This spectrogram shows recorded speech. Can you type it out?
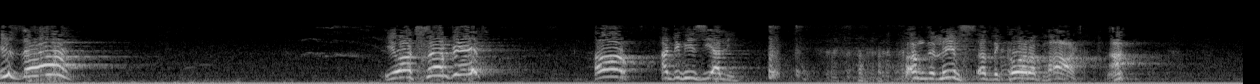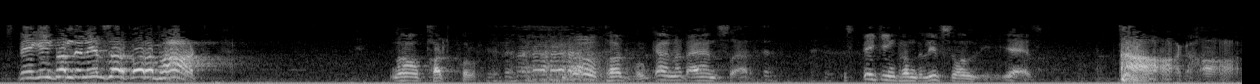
Is there? You accept it? Or artificially? from the lips of the core of heart? Huh? Speaking from the lips or core of heart? No, thoughtful. no, thoughtful. Cannot answer. Speaking from the lips only, yes. Hog, hog.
